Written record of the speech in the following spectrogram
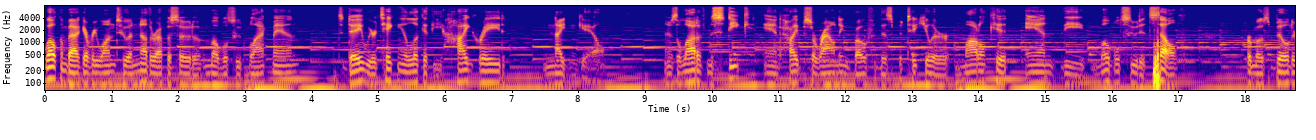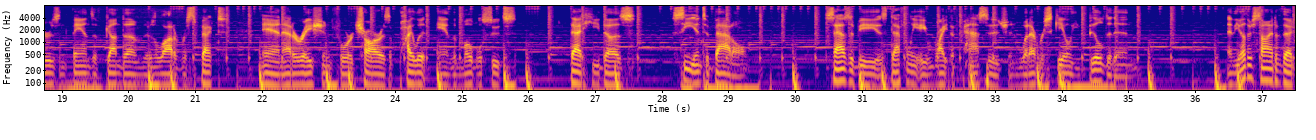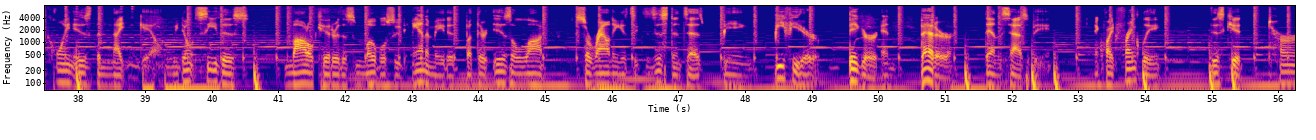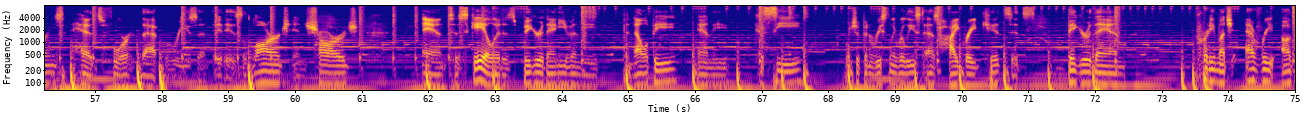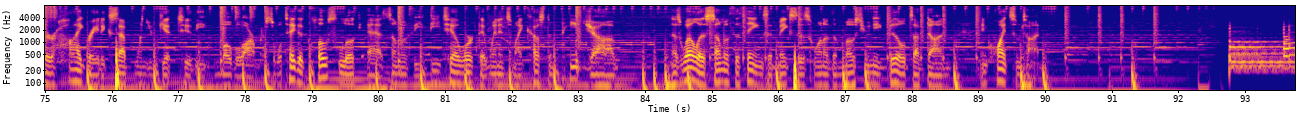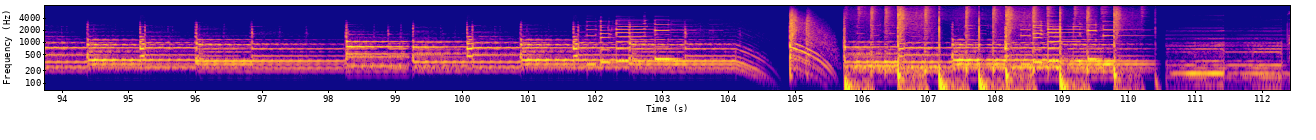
Welcome back everyone to another episode of Mobile Suit Blackman. Today we are taking a look at the high grade Nightingale. There's a lot of mystique and hype surrounding both this particular model kit and the mobile suit itself. For most builders and fans of Gundam, there's a lot of respect and adoration for Char as a pilot and the mobile suits that he does see into battle Sazabi is definitely a rite of passage in whatever scale you build it in. And the other side of that coin is the Nightingale. We don't see this model kit or this mobile suit animated, but there is a lot surrounding its existence as being beefier, bigger, and better than the Sazabi. And quite frankly, this kit turns heads for that reason. It is large in charge, and to scale, it is bigger than even the Penelope and the Xi, which have been recently released as high grade kits. It's bigger than pretty much every other high grade except when you get to the mobile armor. So we'll take a close look at some of the detail work that went into my custom paint job as well as some of the things that makes this one of the most unique builds I've done in quite some time.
